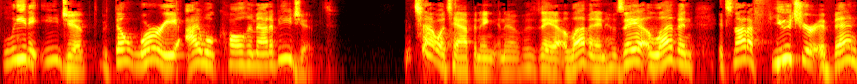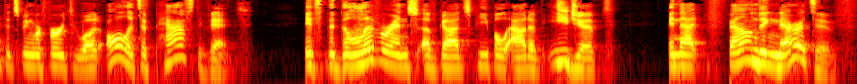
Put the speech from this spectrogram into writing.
flee to Egypt, but don't worry, I will call him out of Egypt. That's not what's happening in Hosea 11. In Hosea 11, it's not a future event that's being referred to at all. It's a past event. It's the deliverance of God's people out of Egypt in that founding narrative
